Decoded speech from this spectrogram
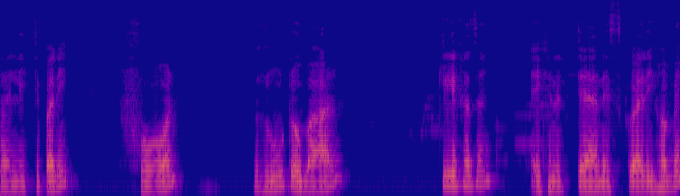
তাই লিখতে পারি ফোর রুট ওভার কি লেখা যায়? এখানে ট্যান স্কোয়ারই হবে।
